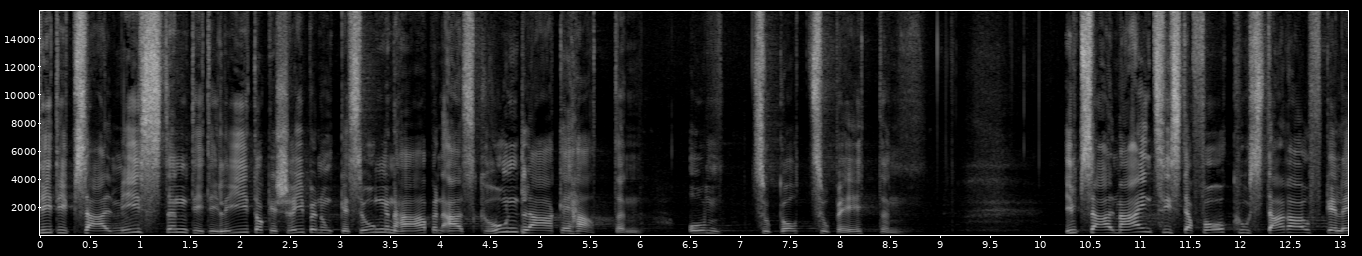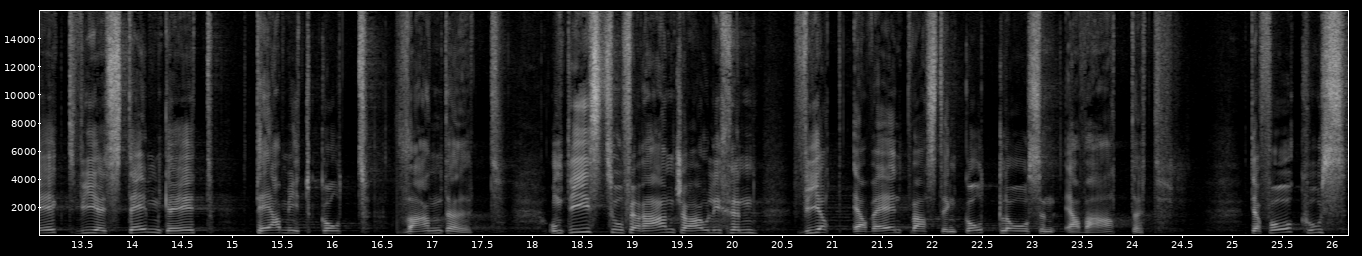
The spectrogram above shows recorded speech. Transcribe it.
die die Psalmisten, die die Lieder geschrieben und gesungen haben, als Grundlage hatten, um zu Gott zu beten. Im Psalm 1 ist der Fokus darauf gelegt, wie es dem geht, der mit Gott wandelt. Um dies zu veranschaulichen, wird erwähnt, was den Gottlosen erwartet. Der Fokus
